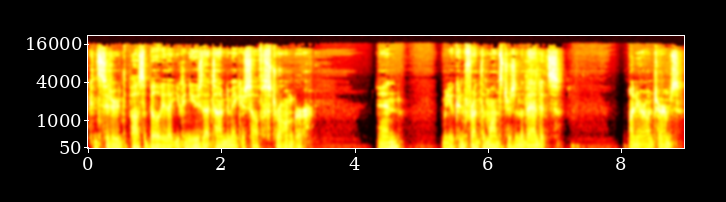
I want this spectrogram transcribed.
Consider the possibility that you can use that time to make yourself stronger. And when you confront the monsters and the bandits on your own terms,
